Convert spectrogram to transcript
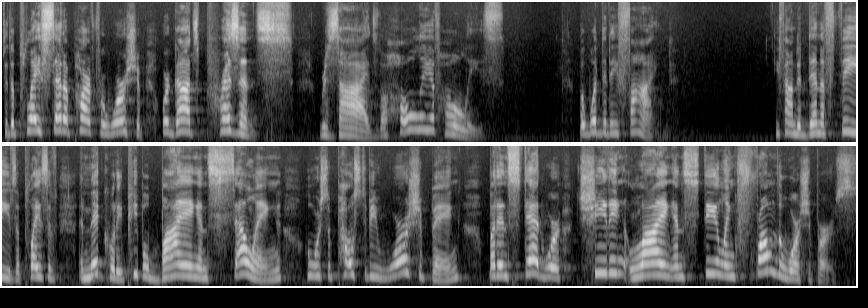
To the place set apart for worship, where God's presence resides, the Holy of Holies. But what did he find? He found a den of thieves, a place of iniquity, people buying and selling who were supposed to be worshiping but instead were cheating, lying, and stealing from the worshipers.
